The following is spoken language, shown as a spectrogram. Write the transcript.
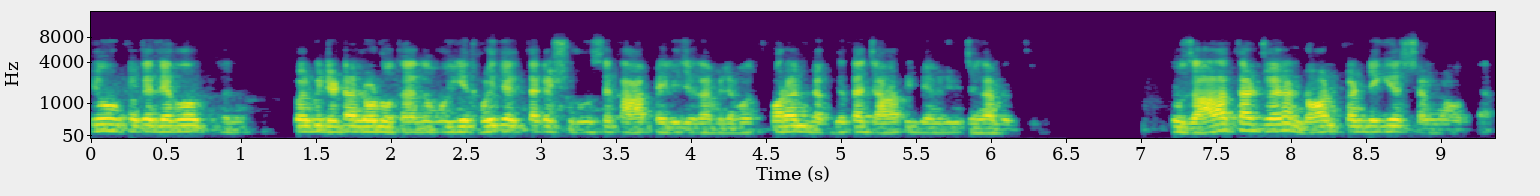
क्यों? क्योंकि देखो कोई भी डेटा लोड होता है तो वो ये थोड़ी देखता है कि शुरू से कहाँ पहली जगह मिले वो फ़ौरन रख देता है जहाँ भी मेमोरी में जगह मिलती है। तो ज़्यादातर जो है ना नॉन कंटिग्यूस चल रहा होता है।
